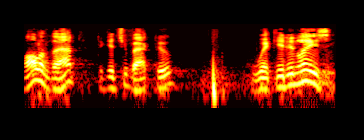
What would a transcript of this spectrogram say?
All of that to get you back to wicked and lazy.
